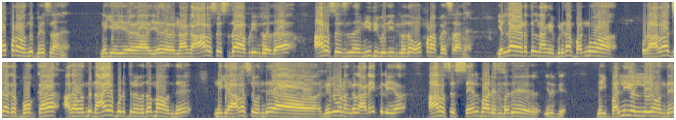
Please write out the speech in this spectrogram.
ஓப்பனாக வந்து பேசுகிறாங்க இன்னைக்கு நாங்கள் ஆர்எஸ்எஸ் தான் அப்படின்றத ஆர்எஸ்எஸ் தான் நீதிபதின்றத ஓப்பனாக பேசுகிறாங்க எல்லா இடத்துலையும் நாங்கள் இப்படி தான் பண்ணுவோம். ஒரு அராஜக போக்க அதை வந்து நியாயப்படுத்துகிற விதமாக வந்து இன்னைக்கு அரசு வந்து நிறுவனங்கள் அனைத்துலேயும் ஆர்எஸ்எஸ் செயல்பாடு என்பது இருக்குது இன்னைக்கு பள்ளிகள்லேயும் வந்து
